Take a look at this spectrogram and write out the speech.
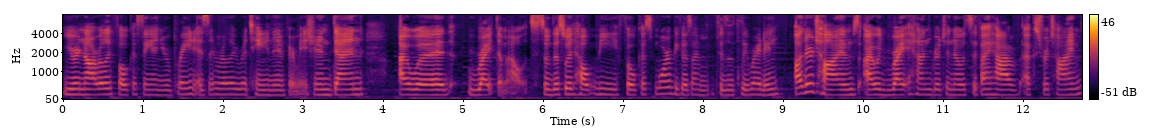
you're not really focusing and your brain isn't really retaining the information, then I would write them out. So this would help me focus more because I'm physically writing. Other times I would write handwritten notes if I have extra time,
